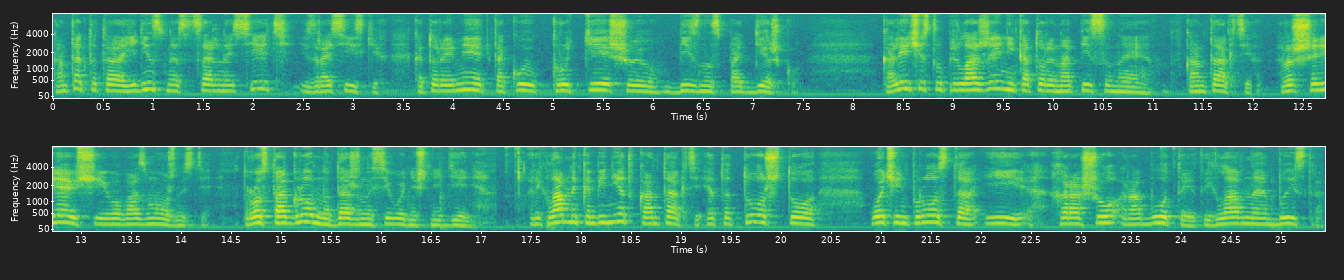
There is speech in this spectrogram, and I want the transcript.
Контакт – это единственная социальная сеть из российских, которая имеет такую крутейшую бизнес-поддержку. Количество приложений, которые написаны ВКонтакте, расширяющие его возможности – просто огромно даже на сегодняшний день. Рекламный кабинет ВКонтакте – это то, что очень просто и хорошо работает, и главное быстро.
